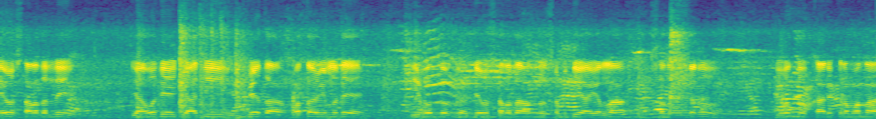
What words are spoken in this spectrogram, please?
ದೇವಸ್ಥಾನದಲ್ಲಿ ಯಾವುದೇ ಜಾತಿ, ಭೇದ, ಮತವಿಲ್ಲದೆ ಈ ಒಂದು ದೇವಸ್ಥಾನದ ಒಂದು ಸಮಿತಿಯ ಎಲ್ಲ ಸದಸ್ಯರು ಈ ಒಂದು ಕಾರ್ಯಕ್ರಮವನ್ನು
